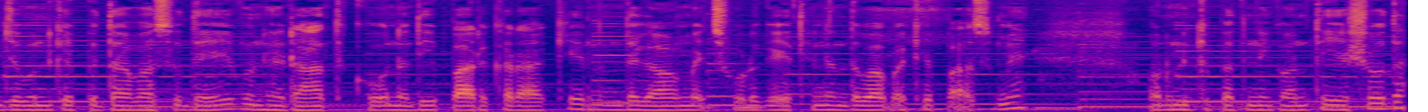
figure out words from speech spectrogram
जब उनके पिता वासुदेव उन्हें रात को नदी पार करा के नंद गाँव में छोड़ गए थे नंद बाबा के पास में, और उनकी पत्नी कौन थी? यशोदा।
